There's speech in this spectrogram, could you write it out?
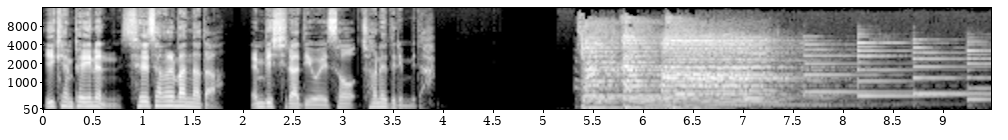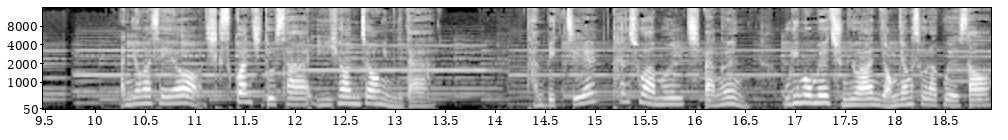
이 캠페인은 세상을 만나다 MBC 라디오에서 전해드립니다. 안녕하세요. 식습관 지도사 이현정입니다. 단백질, 탄수화물, 지방은 우리 몸에 중요한 영양소라고 해서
